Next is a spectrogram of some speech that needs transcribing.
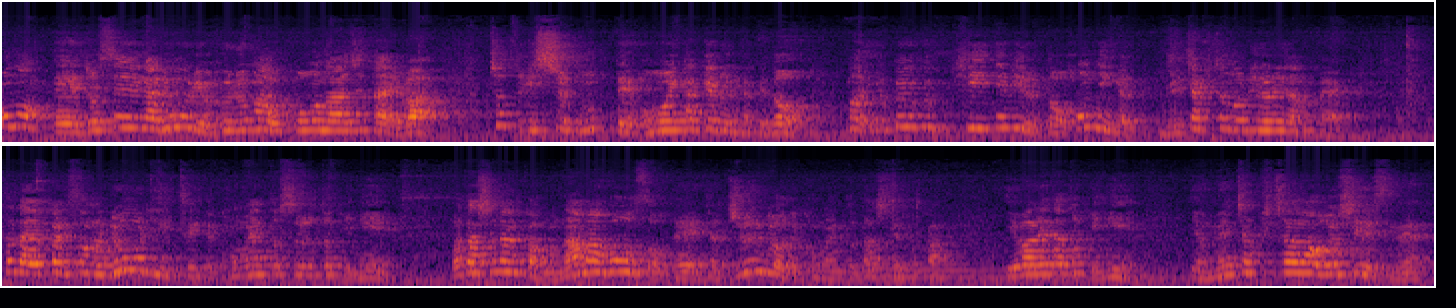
この、えー、女性が料理を振る舞うコーナー自体はちょっと一瞬うって思いかけるんだけど、まあ、よくよく聞いてみると本人がめちゃくちゃノリノリなのでただやっぱりその料理についてコメントするときに私なんかも生放送でじゃあ10秒でコメント出してとか言われたときにいやめちゃくちゃ美味しいですね。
